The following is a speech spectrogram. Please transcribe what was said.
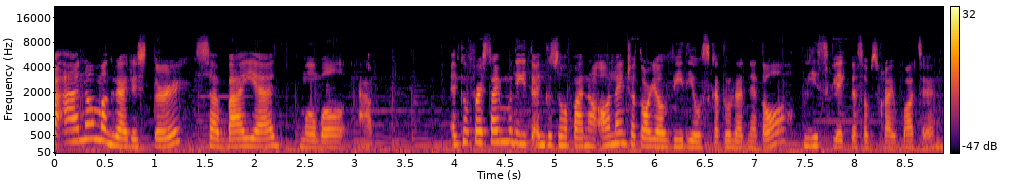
Paano mag-register sa Bayad mobile app? And kung first time mo dito and gusto mo pa ng online tutorial videos katulad nito, please click the subscribe button.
